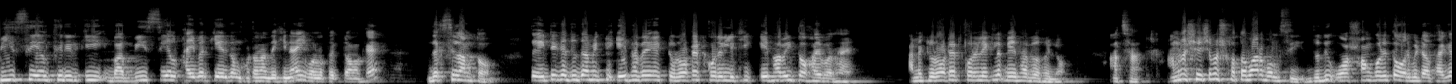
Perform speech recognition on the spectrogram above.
বিসিএল থ্রির কি বা বিসিএল ফাইভের কি এরকম ঘটনা দেখি নাই? বলো তো একটু আমাকে। দেখছিলাম তো। তো এইটাকে যদি আমি একটু এইভাবে একটু রোটেট করে লিখি এইভাবেই তো হয় বোধ আমি একটু রোটেট করে লিখলে এইভাবে হইল। আচ্ছা আমরা সেই সময় শতবার বলছি, যদি অসংকরিত অরবিটাল থাকে,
